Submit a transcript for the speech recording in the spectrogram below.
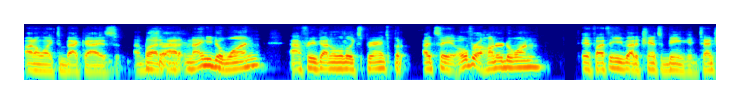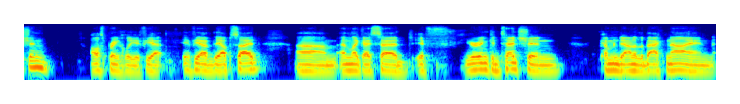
I don't like to bet guys, but sure. at 90 to one, after you've gotten a little experience, but I'd say over 100 to one, if I think you've got a chance of being in contention, I'll sprinkle you if you have, if you have the upside. Um, and like I said, if you're in contention coming down to the back nine,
